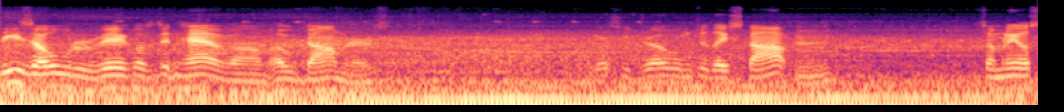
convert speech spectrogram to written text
these older vehicles didn't have um, odometers. I guess you drove them till they stopped and somebody else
